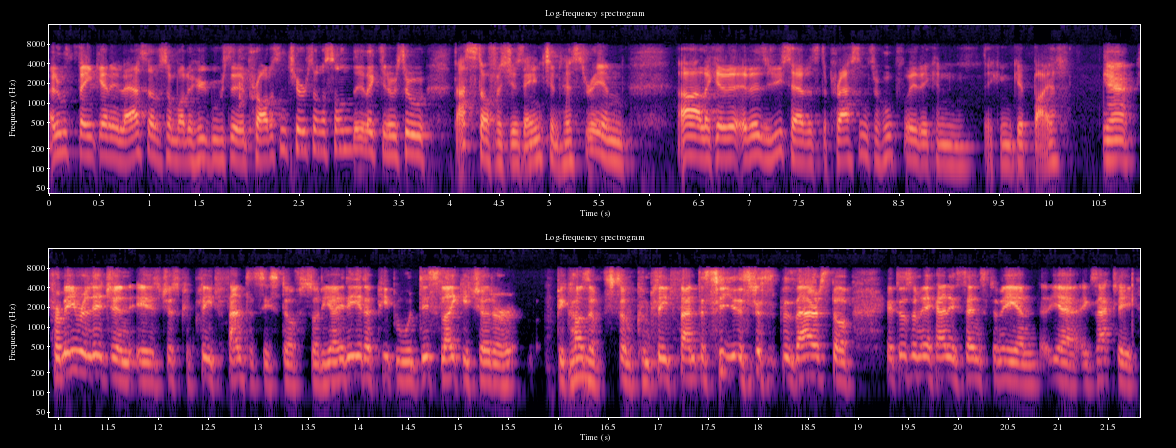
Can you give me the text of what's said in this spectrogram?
I don't think any less of somebody who goes to a Protestant church on a Sunday. Like you know, so that stuff is just ancient history, and uh, like it, it is. You said it's depressing, so hopefully they can they can get by it. Yeah, for me, religion is just complete fantasy stuff. So the idea that people would dislike each other because of some complete fantasy is just bizarre stuff. It doesn't make any sense to me. And yeah, exactly.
